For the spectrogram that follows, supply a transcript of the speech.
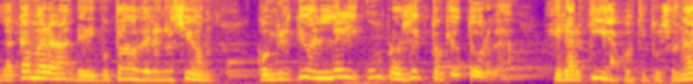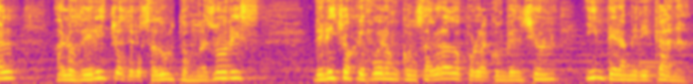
La Cámara de Diputados de la Nación convirtió en ley un proyecto que otorga jerarquía constitucional a los derechos de los adultos mayores, derechos que fueron consagrados por la Convención Interamericana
